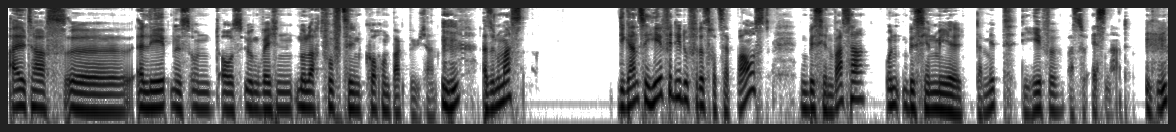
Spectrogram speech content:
Alltagserlebnis äh, und aus irgendwelchen 0815 Koch- und Backbüchern. Mhm. Also du machst die ganze Hefe, die du für das Rezept brauchst, ein bisschen Wasser und ein bisschen Mehl, damit die Hefe was zu essen hat Mhm.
